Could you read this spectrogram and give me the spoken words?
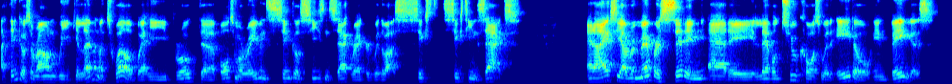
i think it was around week 11 or 12 where he broke the baltimore ravens single season sack record with about six, 16 sacks. And i actually i remember sitting at a level two course with edo in vegas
